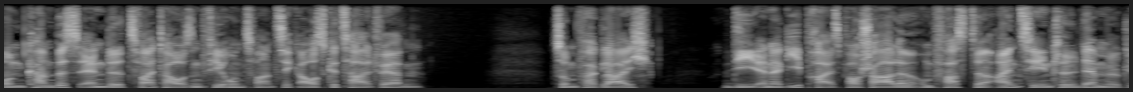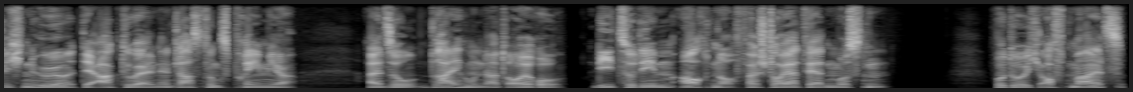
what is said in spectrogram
und kann bis Ende 2024 ausgezahlt werden. Zum Vergleich, die Energiepreispauschale umfasste ein Zehntel der möglichen Höhe der aktuellen Entlastungsprämie, also 300 Euro, die zudem auch noch versteuert werden mussten, wodurch oftmals,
